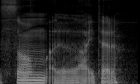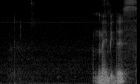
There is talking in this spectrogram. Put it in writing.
some uh, lighter maybe this.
